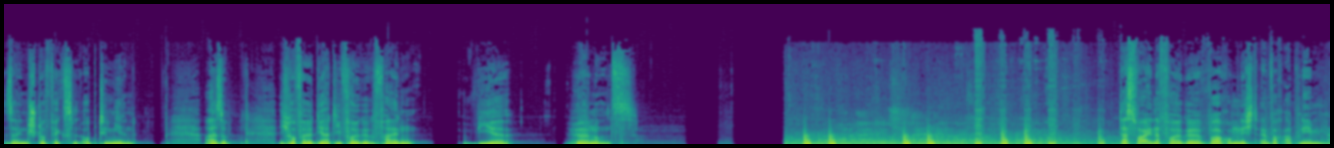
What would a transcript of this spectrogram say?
seinen Stoffwechsel optimieren. Also, ich hoffe, dir hat die Folge gefallen. Wir hören uns. Das war eine Folge Warum nicht einfach abnehmen?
